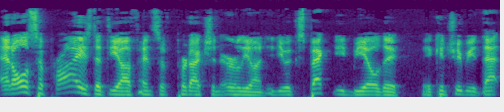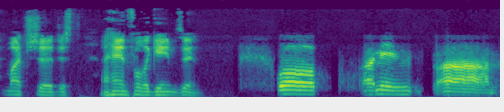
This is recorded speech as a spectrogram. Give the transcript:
at all surprised at the offensive production early on? Did you expect you'd be able to contribute that much uh, just a handful of games in? Well, I mean, um,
